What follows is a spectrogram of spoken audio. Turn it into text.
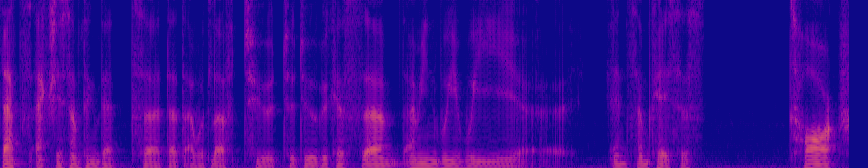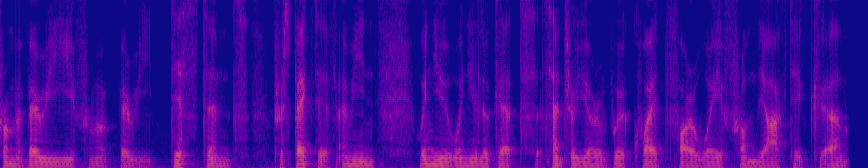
that's actually something that uh, that I would love to to do because um, I mean we we uh, in some cases talk from a very from a very distant perspective. I mean, when you when you look at Central Europe, we're quite far away from the Arctic. Um,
